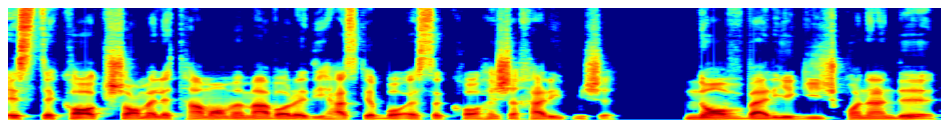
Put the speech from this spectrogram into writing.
استکاک شامل تمام مواردی هست که باعث کاهش خرید میشه. ناوبری گیج کننده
